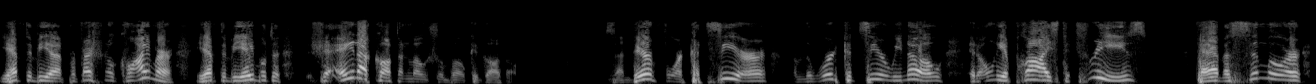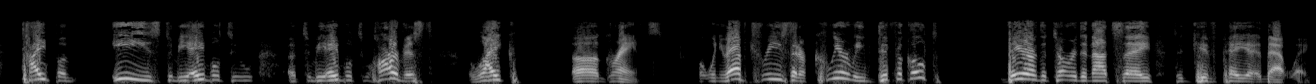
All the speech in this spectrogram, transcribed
You have to be a professional climber. You have to be able to. she'ena cotton moshul bo And therefore, katsir, from the word katsir, we know it only applies to trees that have a similar type of ease to be able to uh, to be able to harvest like uh, grains. But when you have trees that are clearly difficult, there the Torah did not say to give payah in that way.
